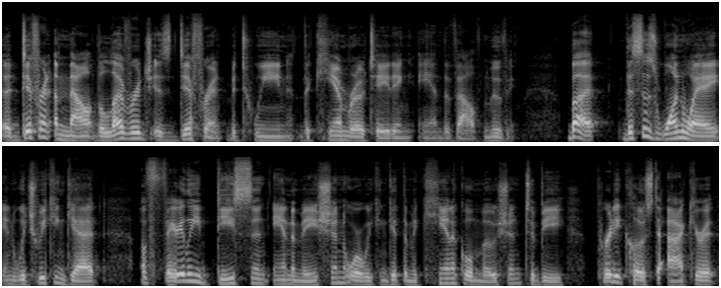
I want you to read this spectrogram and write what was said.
a, different amount. The leverage is different between the cam rotating and the valve moving. But this is one way in which we can get a fairly decent animation or we can get the mechanical motion to be pretty close to accurate.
